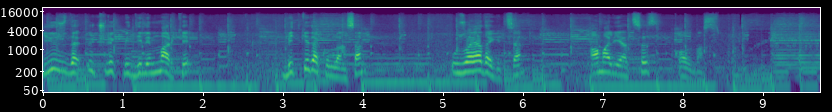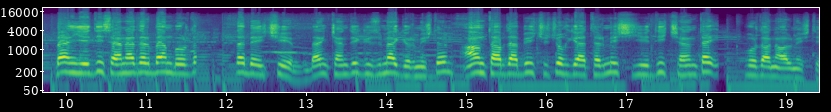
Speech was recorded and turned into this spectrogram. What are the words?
Yüzde üçlük bir dilim var ki bitki de kullansan, uzaya da gitsen ameliyatsız olmaz. Ben 7 senedir ben burada da bekçiyim. Ben kendi gözüme görmüştüm. Antep'te bir çocuk getirmiş 7 çente buradan almıştı.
